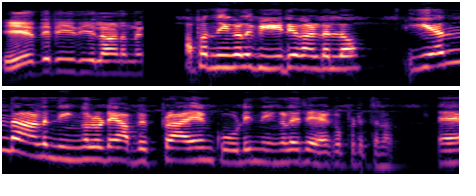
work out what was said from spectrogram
ഏത് രീതിയിലാണ് അപ്പൊ നിങ്ങൾ വീഡിയോ കണ്ടല്ലോ? എന്താണ് നിങ്ങളുടെ അഭിപ്രായം കൂടി നിങ്ങൾ രേഖപ്പെടുത്തണം. ഏ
